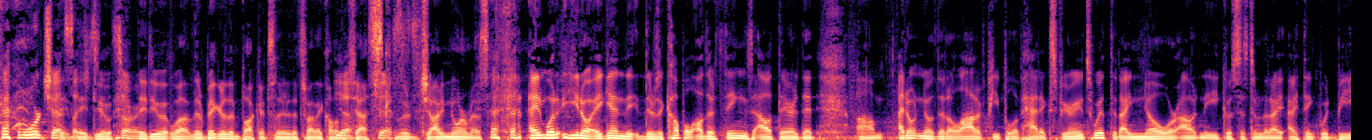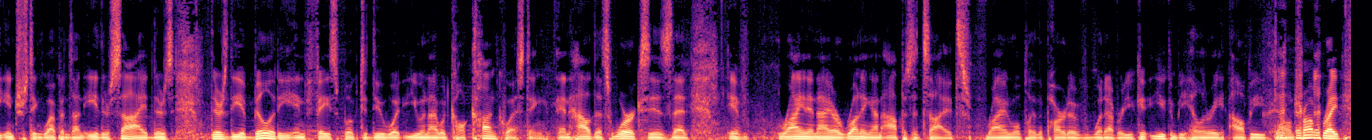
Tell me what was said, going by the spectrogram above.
war chests. They, they do. They do it well. They're bigger than buckets. There. That's why they call them Yeah, chests because they're ginormous. and what you know, again, the, there's a couple other things out there that um, I don't know that a lot of people have had experience with that I know are out in the ecosystem that I, I think would be interesting weapons on either side. There's there's the ability in Facebook to do what you and I would call conquesting, and how this works is that if Ryan and I are running on opposite sides. Ryan will play the part of whatever. You can you can be Hillary. I'll be Donald Trump. Right.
